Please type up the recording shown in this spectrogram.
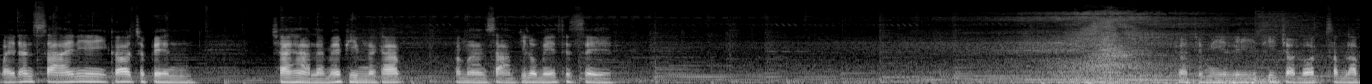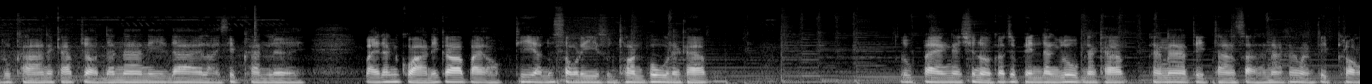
ไปด้านซ้ายนี่ก็จะเป็นชายหาดแหลมแม่พิมพ์นะครับ ประมาณ 3 กิโลเมตรเศษก็จะมีรีที่จอดรถสำหรับลูกค้านะครับ จอดด้านหน้านี่ได้หลายสิบคันเลย ไปด้านขวานี่ก็ไปออกที่อนุสาวรีย์สุนทรภู่นะครับ รูปแปลงในโฉนดก็จะเป็นดังรูปนะครับ ข้างหน้าติดทางสาธารณะข้างหลังติดคลอง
